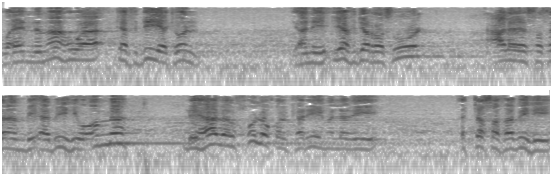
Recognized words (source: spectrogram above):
وإنما هو تفدية يعني يفدي الرسول عليه الصلاة والسلام بأبيه وأمه لهذا الخلق الكريم الذي اتصف به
